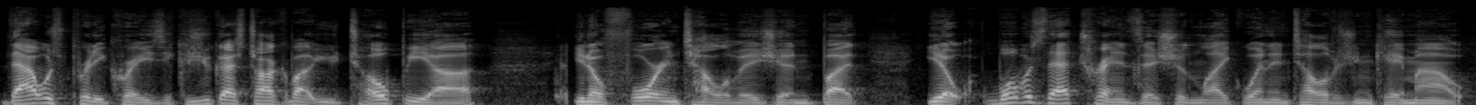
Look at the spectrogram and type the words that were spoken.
that was pretty crazy. Because you guys talk about Utopia, you know, for Intellivision, but you know, what was that transition like when Intellivision came out?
